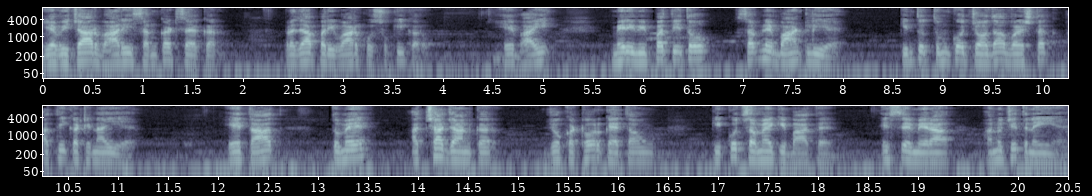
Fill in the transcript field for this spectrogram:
यह विचार भारी संकट सहकर प्रजा परिवार को सुखी करो। हे भाई, मेरी विपत्ति तो सबने बांट ली है, किंतु तुमको चौदह वर्ष तक अति कठिनाई है। हे तात, तुम्हें अच्छा जानकर जो कठोर कहता हूँ कि कुछ समय की बात है, इससे मेरा अनुचित नहीं है।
